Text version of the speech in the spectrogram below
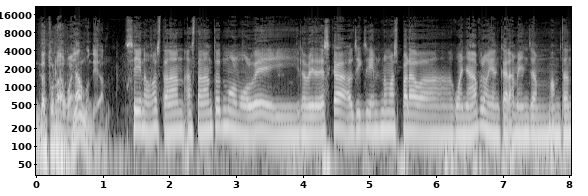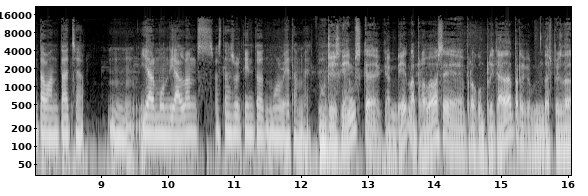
de tornar a guanyar el Mundial. Sí, no, estan anant, estan anant tot molt, molt bé i la veritat és que els X Games no m'esperava guanyar, però i encara menys amb, amb tant avantatge i al Mundial doncs, està sortint tot molt bé també. Uns X Games que, que bé, la prova va ser prou complicada perquè després de,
